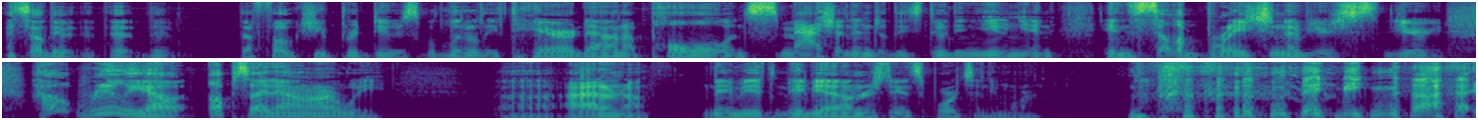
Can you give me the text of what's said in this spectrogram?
that's the the, the the folks you produce will literally tear down a pole and smash it into the student union in celebration of your your how really how upside down are we? Uh, I don't know. Maybe it's maybe I don't understand sports anymore. Maybe not.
